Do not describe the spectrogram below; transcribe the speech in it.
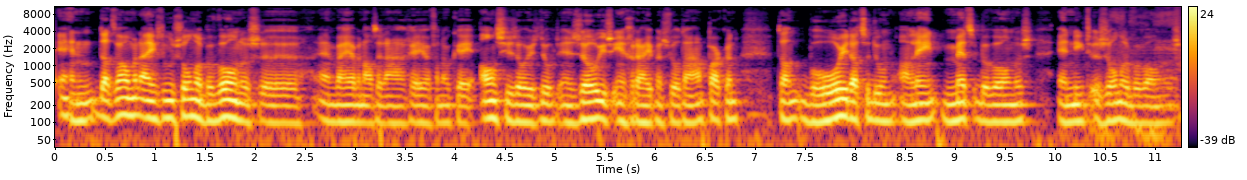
En dat wou men eigenlijk doen zonder bewoners. eh, en wij hebben altijd aangegeven van oké, als je zoiets doet en zoiets ingrijpends wilt aanpakken, dan behoor je dat te doen alleen met bewoners en niet zonder bewoners.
